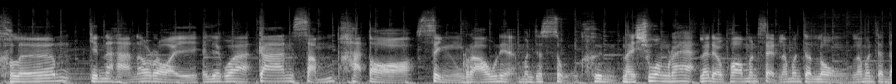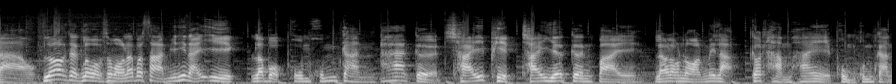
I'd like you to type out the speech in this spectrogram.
เคลิ้มกินอาหารอร่อย เรียกว่าการสัมผัสต่อสิ่งเร้าเนี่ยมันจะสูงขึ้นในช่วงแรก แล้วเดี๋ยวพอมันเสร็จแล้วมันจะลงแล้วมันจะดาว นอกจากระบบสมองและประสาทมีที่ไหนอีก ระบบภูมิคุ้มกัน ถ้าเกิดใช้ผิดใช้เยอะเกินไป แล้วเรานอนไม่หลับก็ทำให้ภูมิคุ้มกัน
